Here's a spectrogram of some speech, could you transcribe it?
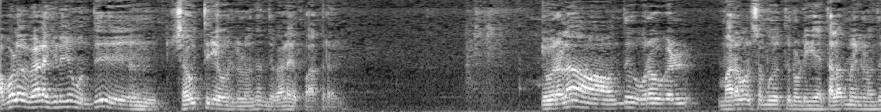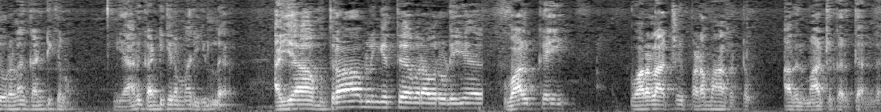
அவ்வளவு வேலைகளையும் வந்து சௌத்ரி அவர்கள் வந்து அந்த வேலையை பார்க்குறாரு. இவரெல்லாம் வந்து உறவுகள் மரவர் சமூகத்தினுடைய தலைமைகள் வந்து இவரெல்லாம் கண்டிக்கணும். யாரும் கண்டிக்கிற மாதிரி இல்லை. ஐயா முத்துராமலிங்க தேவர் அவருடைய வாழ்க்கை வரலாற்றை படமாகட்டும். அதில் மாற்று கருத்து அல்ல.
